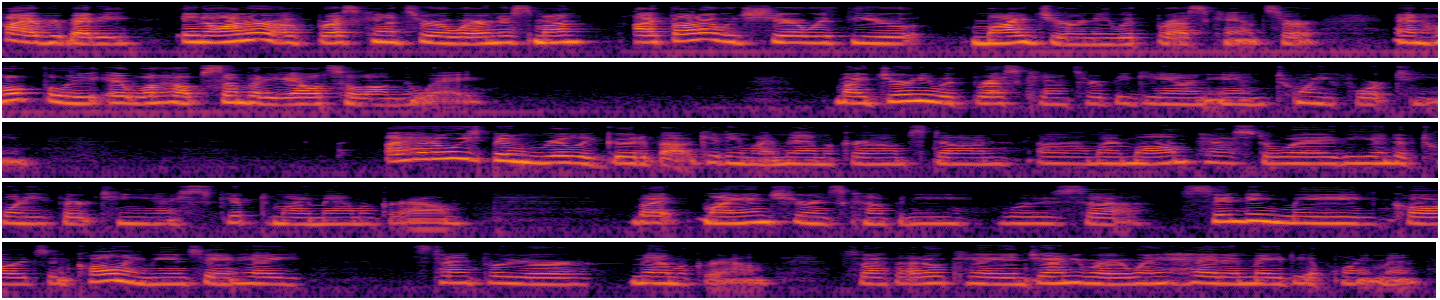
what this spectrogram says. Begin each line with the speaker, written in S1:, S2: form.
S1: Hi everybody. In honor of Breast Cancer Awareness Month, I thought I would share with you my journey with breast cancer and hopefully it will help somebody else along the way. My journey with breast cancer began in 2014. I had always been really good about getting my mammograms done. Uh, my mom passed away the end of 2013. I skipped my mammogram but my insurance company was uh, sending me cards and calling me and saying, hey, it's time for your mammogram. So I thought, okay, in January I went ahead and made the appointment.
